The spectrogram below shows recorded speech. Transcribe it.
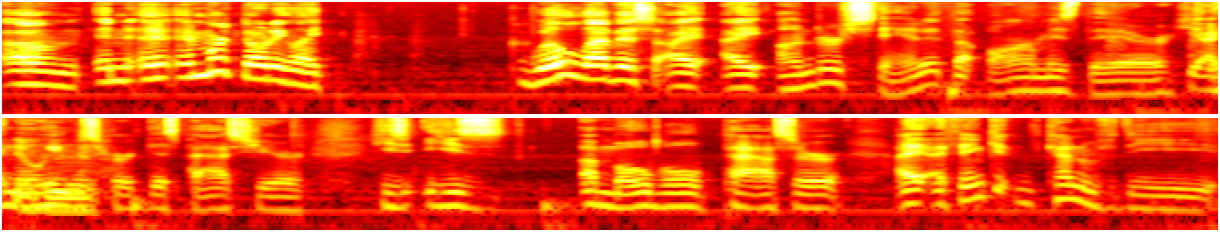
Um, and, and and worth noting, like Will Levis, I I understand it. The arm is there. He, I know he was hurt this past year. He's he's a mobile passer. I I think it, kind of the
